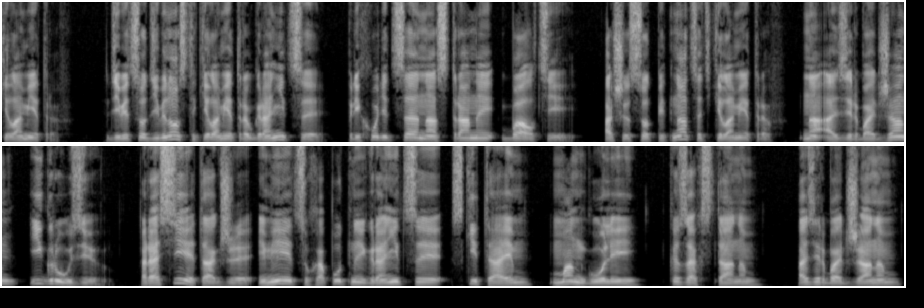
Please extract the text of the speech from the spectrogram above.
километров. 990 километров границы приходится на страны Балтии, а 615 километров на Азербайджан и Грузию. Россия также имеет сухопутные границы с Китаем, Монголией, Казахстаном, Азербайджаном,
